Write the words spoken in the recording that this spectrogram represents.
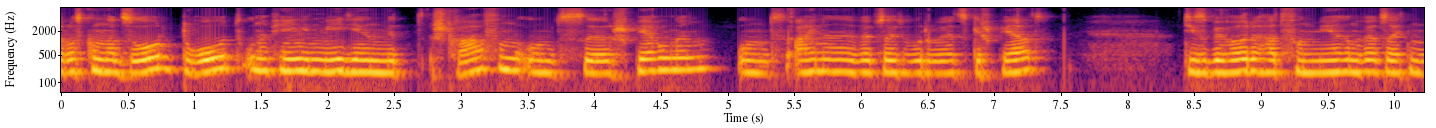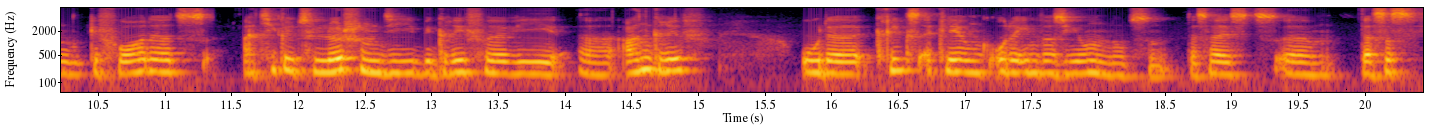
Roskomnadzor droht unabhängigen Medien mit Strafen und äh, Sperrungen und eine Webseite wurde bereits gesperrt. Diese Behörde hat von mehreren Webseiten gefordert, Artikel zu löschen, die Begriffe wie äh, Angriff oder Kriegserklärung oder Invasion nutzen. Das heißt, äh, das ist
